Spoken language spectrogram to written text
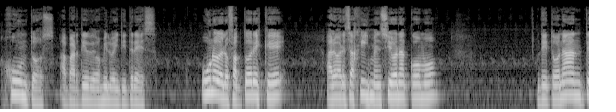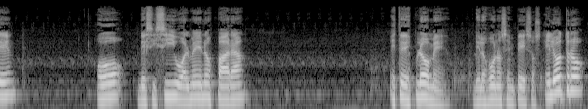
juntos a partir de 2023? Uno de los factores que Álvarez Agís menciona como detonante o decisivo al menos para este desplome de los bonos en pesos. El otro,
